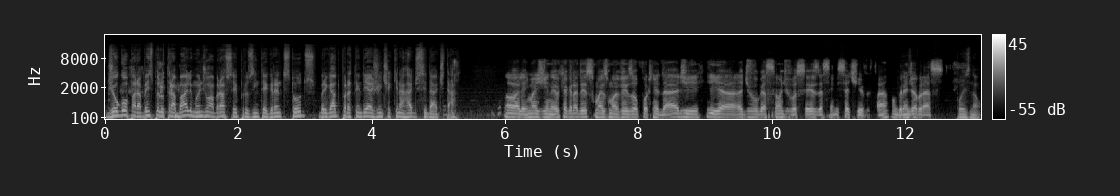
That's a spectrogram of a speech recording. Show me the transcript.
Diogo, parabéns pelo trabalho, mande um abraço aí para os integrantes todos. Obrigado por atender a gente aqui na Rádio Cidade, tá? Olha, imagina, eu que agradeço mais uma vez a oportunidade e a divulgação de vocês dessa iniciativa, tá? Um grande abraço. Pois não.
